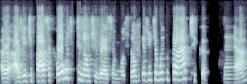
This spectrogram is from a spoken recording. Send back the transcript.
a gente passa como se não tivesse emoção, porque a gente é muito prática, né?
